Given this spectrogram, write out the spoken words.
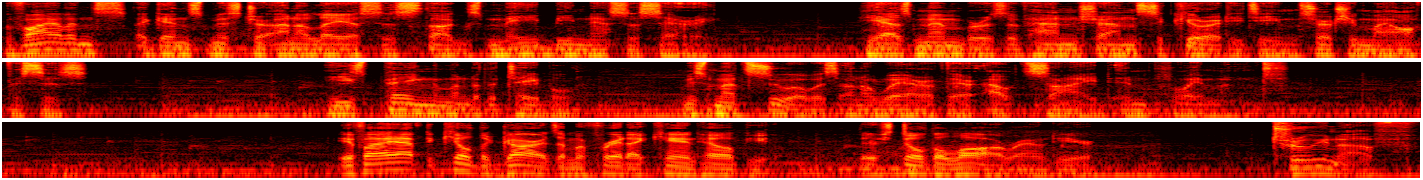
Violence against Mr. Anoleis' thugs may be necessary. He has members of Hanshan's security team searching my offices. He's paying them under the table. Miss Matsuo is unaware of their outside employment. If I have to kill the guards, I'm afraid I can't help you. There's still the law around here. True enough,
